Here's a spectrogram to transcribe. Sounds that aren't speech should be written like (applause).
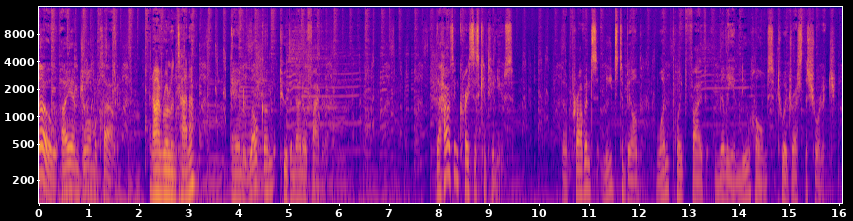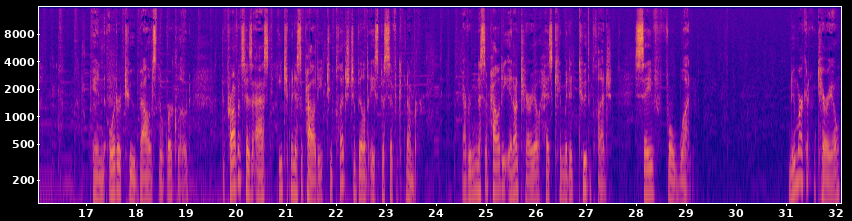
Hello, I am Joel McLeod. And I'm Roland Tanner. And welcome to the 905er. The housing crisis continues. The province needs to build 1.5 million new homes to address the shortage. In order to balance the workload, the province has asked each municipality to pledge to build a specific number. Every municipality in Ontario has committed to the pledge, save for one. Newmarket, Ontario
